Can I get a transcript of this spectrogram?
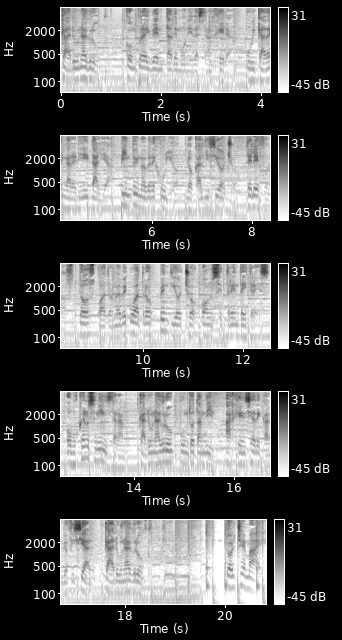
Caruna Group. Compra y venta de moneda extranjera. Ubicada en Galería Italia, Pinto y 9 de Julio, local 18. Teléfonos 2494 28 11 33. O búscanos en Instagram, carunagroup.tandil. Agencia de cambio oficial, Caruna Group. Dolce Mai,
